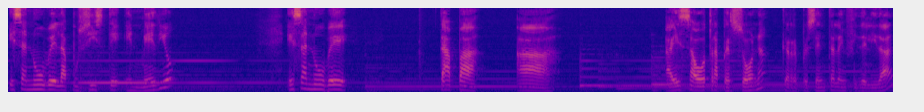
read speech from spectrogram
Esa nube la pusiste en medio esa nube tapa a, esa otra persona que representa la infidelidad?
